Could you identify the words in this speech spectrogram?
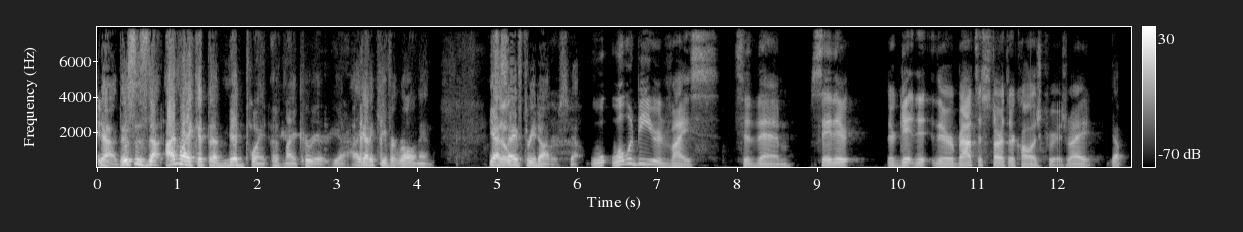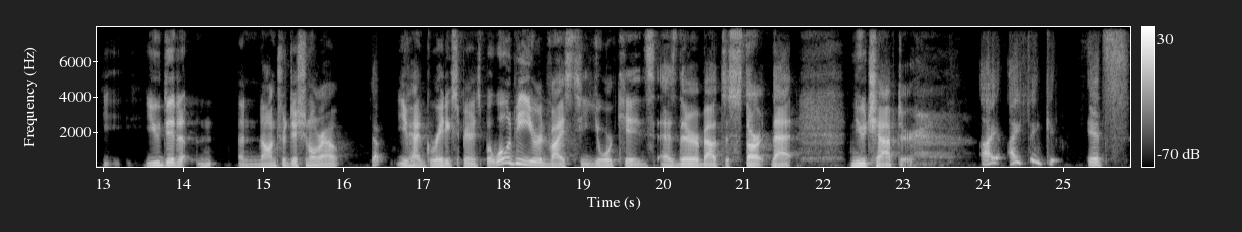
yeah, this is the I'm like at the midpoint of my career. Yeah, I got to keep it rolling in. Yes, so, I have three daughters. Yeah. what would be your advice to them? Say they're they're getting it. They're about to start their college careers, right? Yep. You did a, a non-traditional route. Yep. You've had great experience, but what would be your advice to your kids as they're about to start that new chapter? I I think it's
